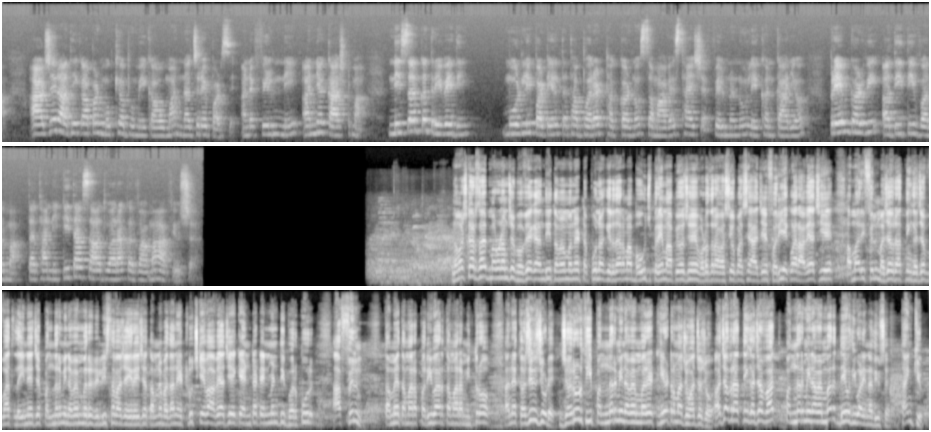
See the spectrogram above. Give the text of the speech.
આરજે રાધિકા પણ મુખ્ય ભૂમિકાઓમાં નજરે પડશે અને ફિલ્મની અન્ય કાસ્ટમાં નિસર્ગ ત્રિવેદી, મુરલી પટેલ તથા ભરત ઠક્કરનો સમાવેશ થાય છે. ફિલ્મનું લેખન કાર્ય પ્રેમ ગઢવી, અદિતિ વર્મા તથા નિકિતા શાહ દ્વારા કરવામાં આવ્યું છે. નમસ્કાર સાહેબ, મારું નામ છે ભવ્ય ગાંધી. તમે મને ટપ્પુના કિરદારમાં બહુ જ પ્રેમ આપ્યો છે. વડોદરાવાસીઓ પાસે આજે ફરી એકવાર આવ્યા છીએ. અમારી ફિલ્મ અજબ રાતની ગજબ વાત લઈને જે પંદરમી નવેમ્બરે રિલીઝ થવા જઈ રહી છે, તમને બધાને એટલું જ કહેવા આવ્યા છીએ કે એન્ટરટેનમેન્ટથી ભરપૂર આ ફિલ્મ તમે તમારા પરિવાર, તમારા મિત્રો અને કઝિન્સ જોડે જરૂરથી પંદરમી નવેમ્બરે થિયેટરમાં જોવા જજો. અજબ રાતની ગજબ વાત પંદરમી નવેમ્બર દેવ દિવાળીના દિવસે. થેન્ક યુ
